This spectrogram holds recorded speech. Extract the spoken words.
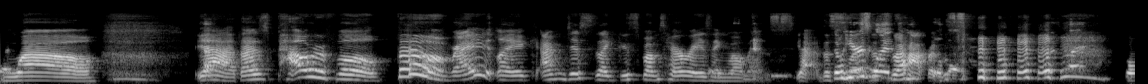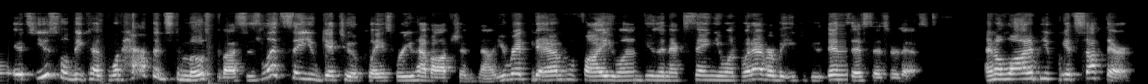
Wow. Yeah, that is powerful. Boom, right? Like I'm just like goosebumps, hair raising moments. Yeah. so here's what, what happens. it's useful because what happens to most of us is let's say you get to a place where you have options now. You're ready to amplify, you want to do the next thing, you want whatever, but you can do this, this, this, or this. And a lot of people get stuck there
